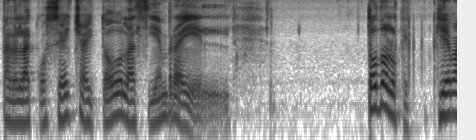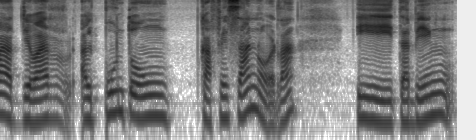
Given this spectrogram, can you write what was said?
para la cosecha y todo, la siembra y el, todo lo que lleva llevar al punto un café sano, ¿verdad? Y también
